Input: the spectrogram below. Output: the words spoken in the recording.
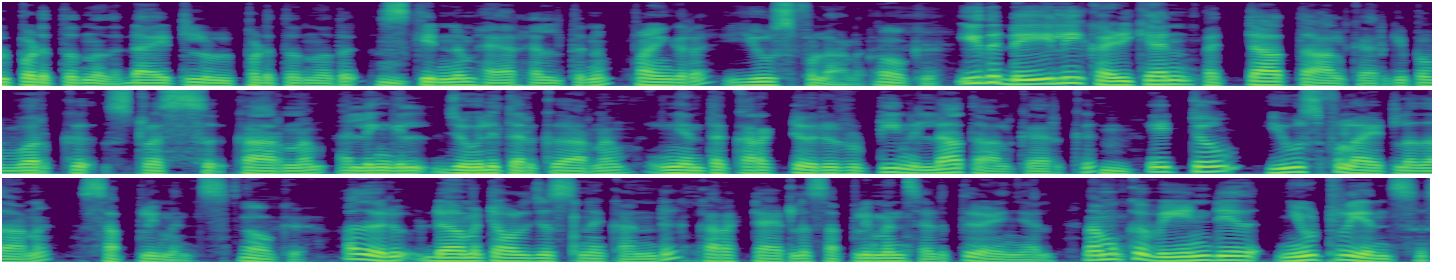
ഉൾപ്പെടുത്തുന്നത് ഡയറ്റിൽ ഉൾപ്പെടുത്തുന്നത് സ്കിന്നും ഹെയർ ഹെൽത്തിനും ഭയങ്കര യൂസ്ഫുൾ ആണ്. ഇത് ഡെയിലി കഴിക്കാൻ പറ്റാത്ത ആൾക്കാർക്ക് ഇപ്പം വർക്ക് സ്ട്രെസ് കാരണം അല്ലെങ്കിൽ ജോലി തിരക്ക് കാരണം ഇങ്ങനത്തെ കറക്റ്റ് ഒരു റുട്ടീൻ ഇല്ലാത്ത ആൾക്കാർക്ക് ഏറ്റവും യൂസ്ഫുൾ ആയിട്ടുള്ളതാണ് സപ്ലിമെന്റ്സ് ഓക്കെ. അതൊരു ഡെർമറ്റോളജിസ്റ്റിനെ കണ്ട് കറക്റ്റ് ആയിട്ടുള്ള സപ്ലിമെന്റ്സ് എടുത്തു കഴിഞ്ഞാൽ നമുക്ക് വേണ്ടിയ ന്യൂട്രിയൻസ്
